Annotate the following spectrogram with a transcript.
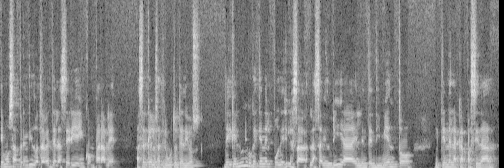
hemos aprendido a través de la serie Incomparable acerca de los atributos de Dios, de que el único que tiene el poder y la, sabiduría, el entendimiento y tiene la capacidad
